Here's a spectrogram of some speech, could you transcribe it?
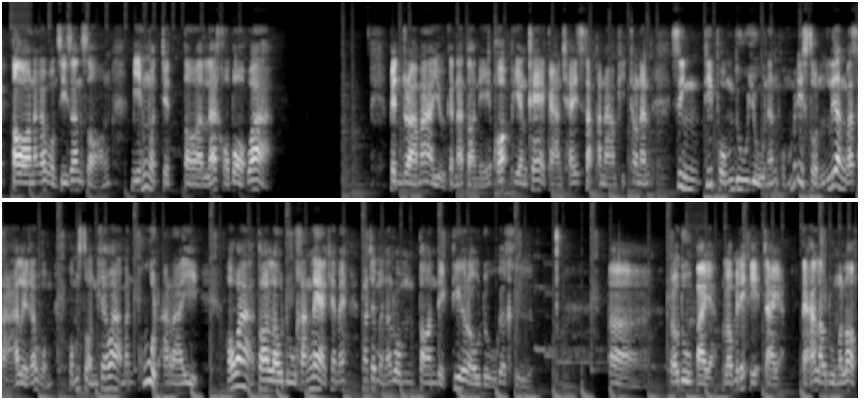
7 ตอนนะครับผมซีซั่น2 มีทั้งหมด 7 ตอนและขอบอกว่า เป็นดราม่าอยู่กันนะตอนนี้ เพราะเพียงแค่การใช้สรรพนามผิดเท่านั้น สิ่งที่ผมดูอยู่นั้นผมไม่ได้สนเรื่องภาษาเลยครับผมผมสนแค่ว่ามันพูดอะไร เพราะว่าตอนเราดูครั้งแรกใช่ไหมมันจะเหมือนอารมณ์ตอนเด็กที่เราดูก็คือเออเราดูไปอะ เราไม่ได้เอะใจอะ แต่ถ้าเราดูมารอบ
